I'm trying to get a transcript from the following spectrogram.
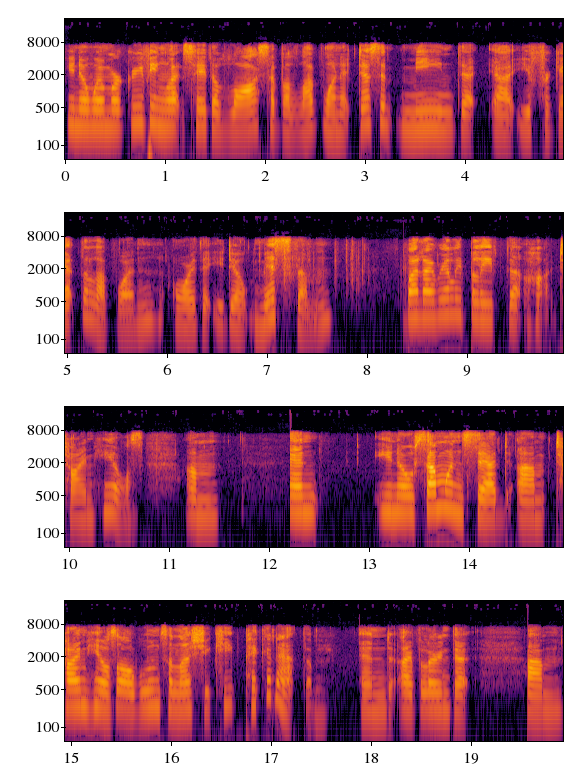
you know, when we're grieving, let's say the loss of a loved one, it doesn't mean that uh, you forget the loved one or that you don't miss them. But I really believe that time heals. Um, and you know, someone said um, time heals all wounds unless you keep picking at them. And I've learned that um,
